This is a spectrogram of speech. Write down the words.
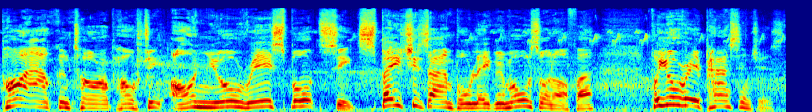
part Alcantara upholstery on your rear sports seats. Spacious ample legroom also on offer for your rear passengers.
